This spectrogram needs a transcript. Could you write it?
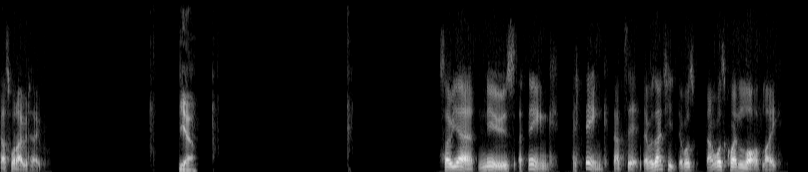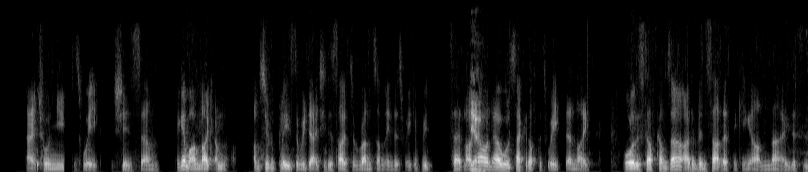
That's what I would hope. Yeah. So yeah, news. I think I think that's it. There was actually there was that was quite a lot of like actual news this week, which is um again I'm like I'm I'm super pleased that we actually decided to run something this week. If we said like Yeah. oh no we'll sack it off this week, then like all of this stuff comes out, I'd have been sat there thinking oh no this is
